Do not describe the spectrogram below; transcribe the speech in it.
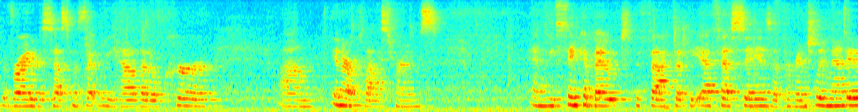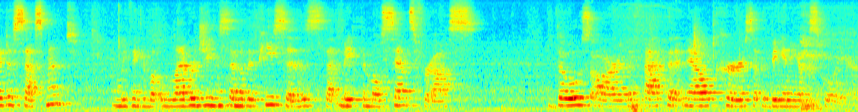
the variety of assessments that we have that occur um, in our classrooms, and we think about the fact that the FSA is a provincially mandated assessment, and we think about leveraging some of the pieces that make the most sense for us those are the fact that it now occurs at the beginning of the school year.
